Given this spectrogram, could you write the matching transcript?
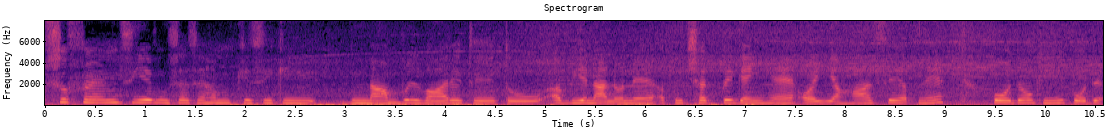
So so friends ये मूसा से हम किसी की नाम बुलवा रहे थे तो अब ये नानों ने अपनी छत पे गई हैं और यहाँ से अपने पौधों की पौधे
